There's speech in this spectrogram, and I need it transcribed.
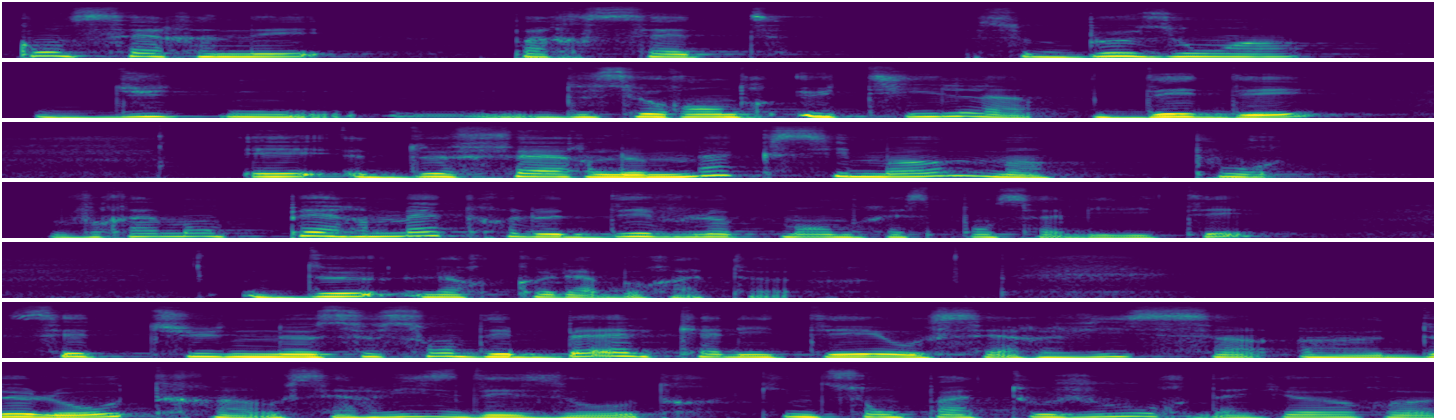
concernés par ce besoin de se rendre utile, d'aider et de faire le maximum pour vraiment permettre le développement de responsabilité de leurs collaborateurs. C'est une, ce sont des belles qualités au service euh, de l'autre, au service des autres, qui ne sont pas toujours d'ailleurs euh,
